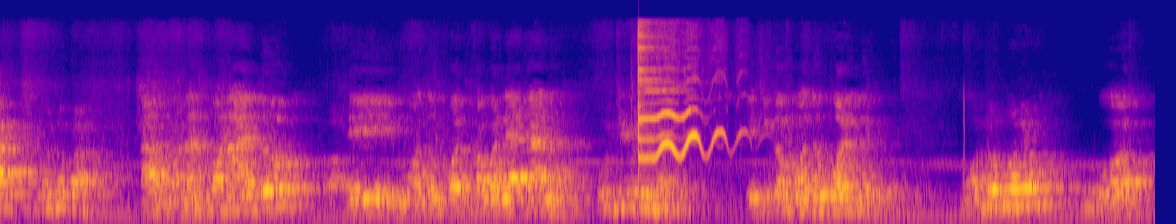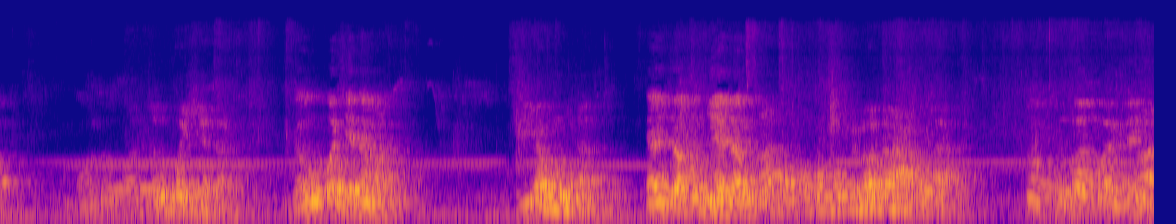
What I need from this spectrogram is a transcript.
કાકા બોલો કા? આ ભોનાનો ફોન આવ્યો તો ખબર લે તો મોનો પડ્યો ઓ મોનો જવું પડશે તાર. જવું પડશે તમારે. જીયા હું તાર. જો હું ઘેર રહું. આ ટોકો ટોકો પેલો તાર આવો તાર. ચોખ્ખું વાત પડી જાય.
